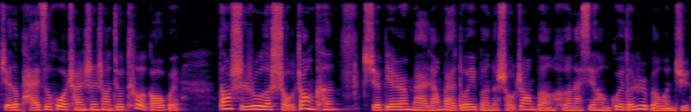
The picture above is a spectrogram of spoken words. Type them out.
觉得牌子货穿身上就特高贵。当时入了手账坑，学别人买两百多一本的手账本和那些很贵的日本文具。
